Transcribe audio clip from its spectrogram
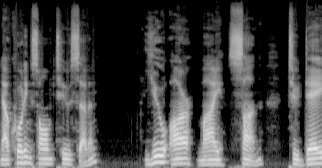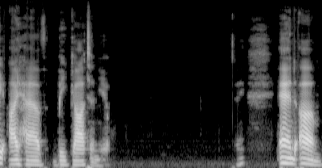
now quoting Psalm 2 7, You are my son. Today I have begotten you. Okay. And um,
